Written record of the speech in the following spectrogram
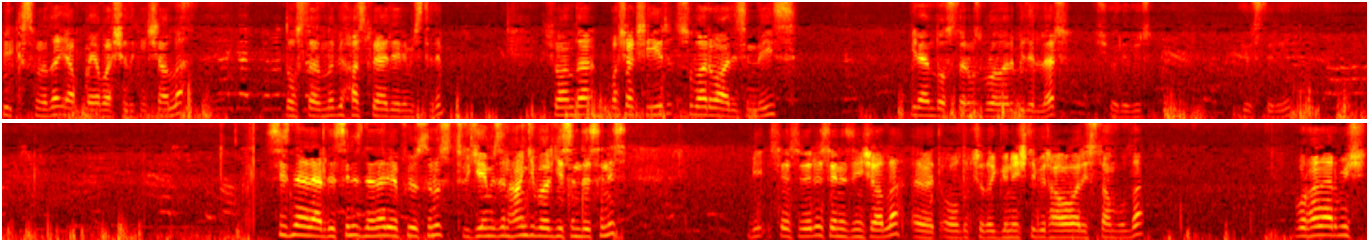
Bir kısmını da yapmaya başladık inşallah. Dostlarımla bir hasbihal edelim istedim. Şu anda Başakşehir Sular Vadisi'ndeyiz. Bilen dostlarımız buraları bilirler. Şöyle bir göstereyim. Siz nerelerdesiniz? Neler yapıyorsunuz? Türkiye'mizin hangi bölgesindesiniz? Bir ses verirseniz inşallah. Evet oldukça da güneşli bir hava var İstanbul'da. Burhan Ermiş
